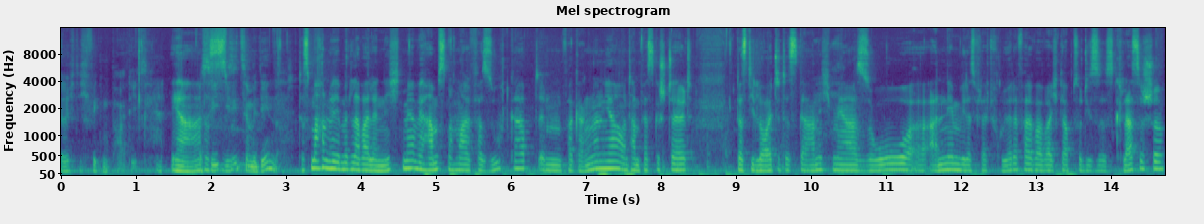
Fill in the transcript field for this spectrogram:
richtig ficken Partys. Ja, Was, das, wie wie sieht es denn mit denen aus? das machen wir mittlerweile nicht mehr. Wir haben es nochmal versucht gehabt im vergangenen Jahr und haben festgestellt, dass die Leute das gar nicht mehr so äh, annehmen, wie das vielleicht früher der Fall war. Aber ich glaube, so dieses klassische,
